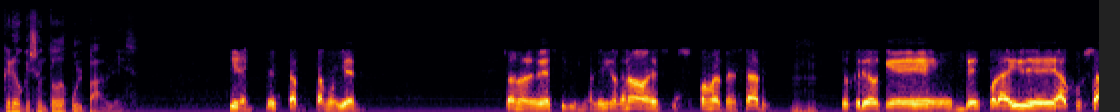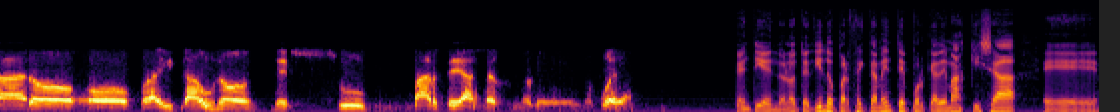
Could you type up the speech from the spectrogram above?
creo que son todos culpables. Bien, está, está muy bien yo no le voy a decir, no le digo que no, es, su forma de pensar. Yo creo que en vez por ahí de acusar o, por ahí cada uno de su parte hacer lo que uno pueda. Te entiendo, no, te entiendo perfectamente porque además quizá eh,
